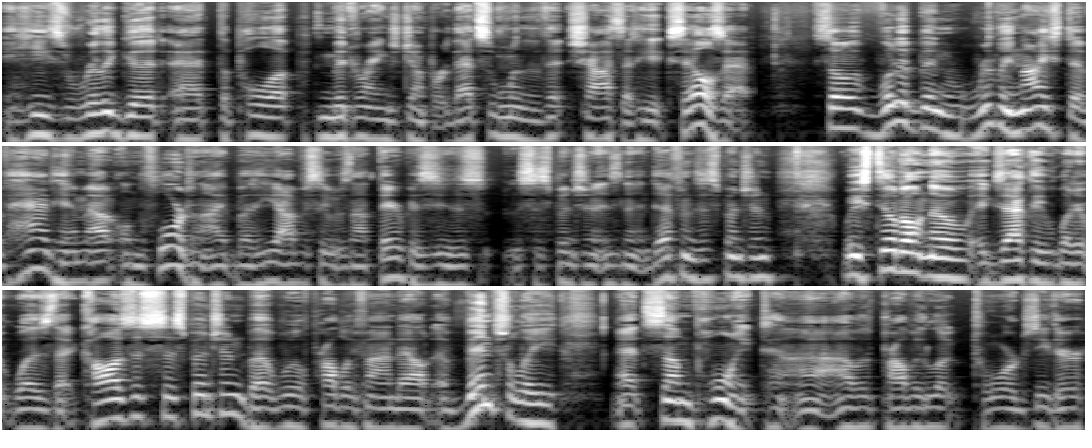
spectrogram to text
he's really good at the pull up mid range jumper. That's one of the shots that he excels at. So it would have been really nice to have had him out on the floor tonight, but he obviously was not there because his suspension isn't an indefinite suspension. We still don't know exactly what it was that caused this suspension, but we'll probably find out eventually at some point. Uh, I would probably look towards either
